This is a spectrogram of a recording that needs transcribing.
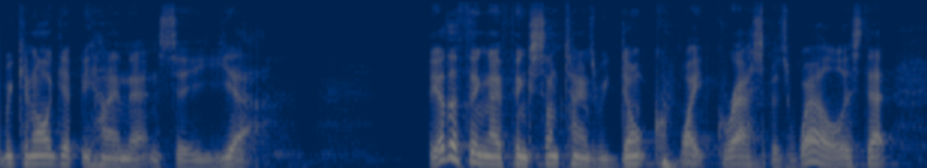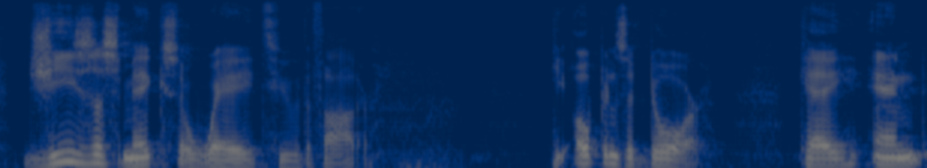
we can all get behind that and say, yeah, the other thing I think sometimes we don't quite grasp as well is that Jesus makes a way to the Father. He opens a door, okay? And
